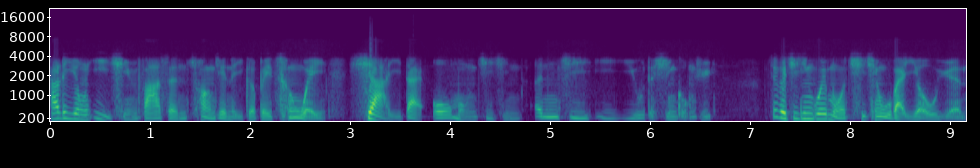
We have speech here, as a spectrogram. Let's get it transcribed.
他利用疫情发生，创建了一个被称为“下一代欧盟基金 ”（NGEU） 的新工具。这个基金规模七千五百亿欧元，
